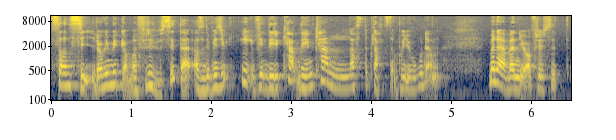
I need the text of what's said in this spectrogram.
San Siro, hur mycket har man frusit där? Alltså det, finns ju, det är ju den kallaste platsen på jorden. Men även jag har frusit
